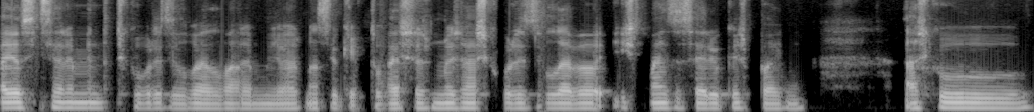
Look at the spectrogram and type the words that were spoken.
Eu sinceramente acho que o Brasil vai levar a melhor, não sei o que é que tu achas, mas acho que o Brasil leva isto mais a sério que a Espanha. Acho que o,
